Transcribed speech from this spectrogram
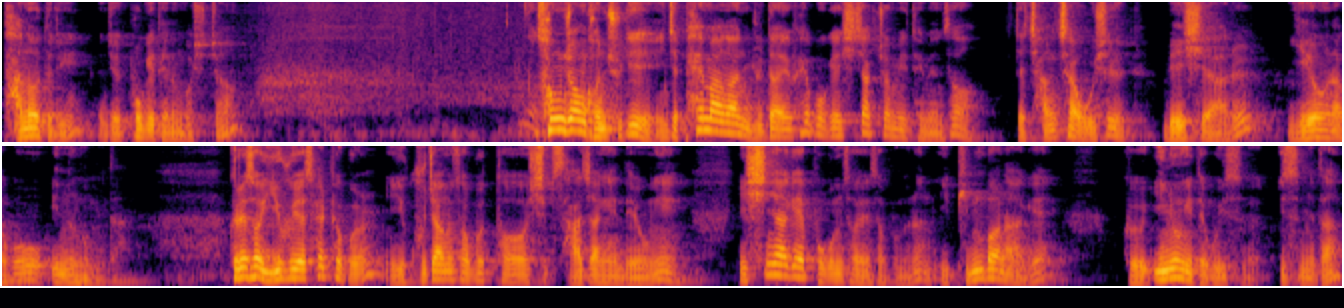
단어들이 이제 보게 되는 것이죠. 성전 건축이 이제 패망한 유다의 회복의 시작점이 되면서 장차 오실 메시아를 예언하고 있는 겁니다. 그래서 이후에 살펴볼 이 9장서부터 14장의 내용이 이 신약의 복음서에서 보면은 이 빈번하게 그 인용이 되고 있, 있습니다.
